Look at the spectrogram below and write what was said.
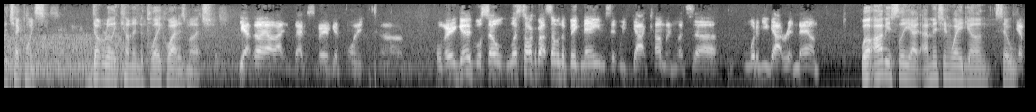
the checkpoints don't really come into play quite as much. Yeah, that's a very good point. Um, well, very good. Well, so let's talk about some of the big names that we've got coming. Let's. Uh, what have you got written down? Well, obviously, I, I mentioned Wade Young. So, yep.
